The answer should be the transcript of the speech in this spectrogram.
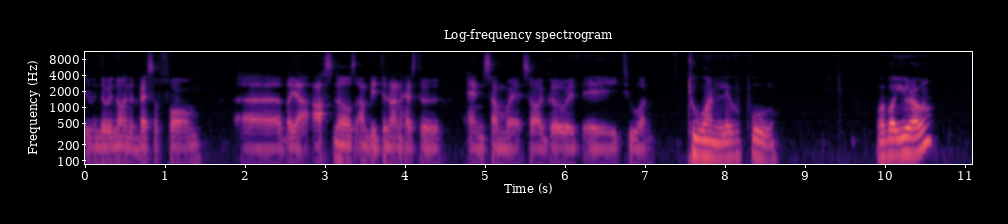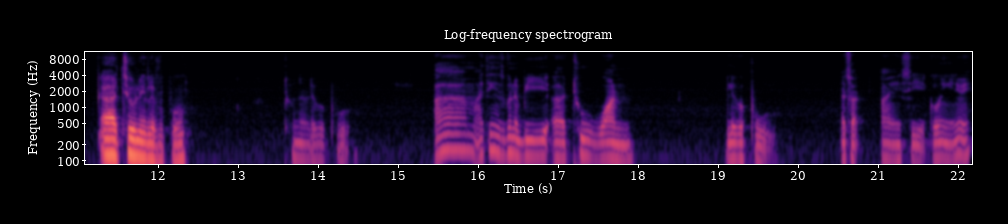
even though we're not in the best of form, uh, but yeah, Arsenal's unbeaten run has to end somewhere. So I'll go with a two-one. 2 1 Liverpool. What about you, Rahul? Uh, two 0 Liverpool. 2 0 Liverpool. Um, I think it's going to be a 2 1 Liverpool. That's what I see it going anyway.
